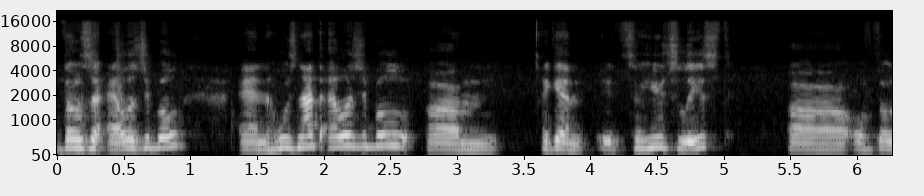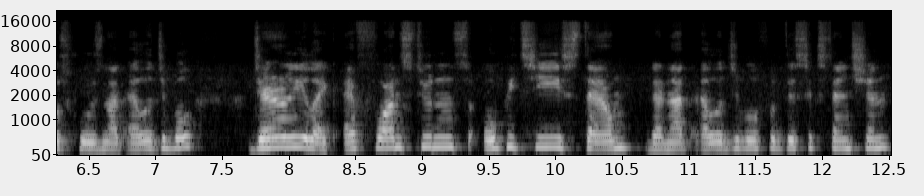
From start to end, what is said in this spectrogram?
those are eligible. And who's not eligible, um, again, it's a huge list uh, of those who's not eligible. Generally, like F1 students, OPT, STEM, they're not eligible for this extension.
